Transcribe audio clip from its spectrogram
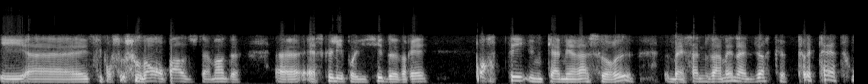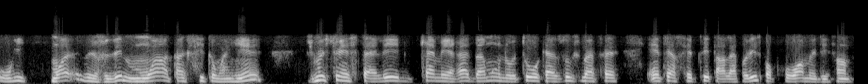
Et euh, c'est pour ça souvent on parle justement de euh, est-ce que les policiers devraient porter une caméra sur eux? Ben ça nous amène à dire que peut-être oui. Moi, je vous dis, moi en tant que citoyen, je me suis installé une caméra dans mon auto au cas où je me fais intercepter par la police pour pouvoir me défendre.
